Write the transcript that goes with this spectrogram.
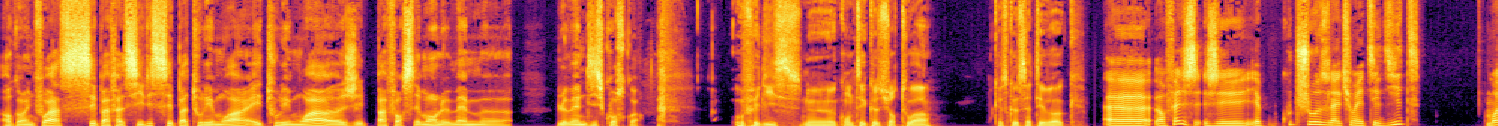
encore une fois, c'est pas facile, c'est pas tous les mois et tous les mois j'ai pas forcément le même le même discours quoi. Ophélis, ne compter que sur toi, qu'est-ce que ça t'évoque? Euh, En fait, il y a beaucoup de choses là qui ont été dites. Moi,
